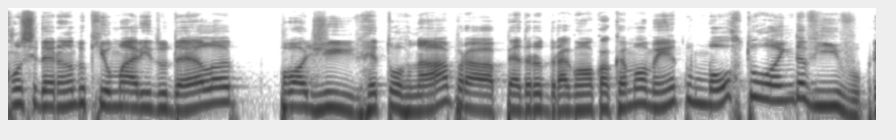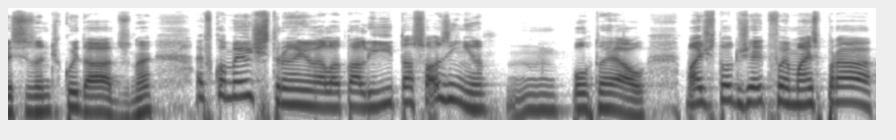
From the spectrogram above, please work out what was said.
considerando que o marido dela pode retornar para Pedra do Dragão a qualquer momento, morto ou ainda vivo, precisando de cuidados, né? Aí ficou meio estranho ela tá ali e tá sozinha em Porto Real. Mas de todo jeito foi mais para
